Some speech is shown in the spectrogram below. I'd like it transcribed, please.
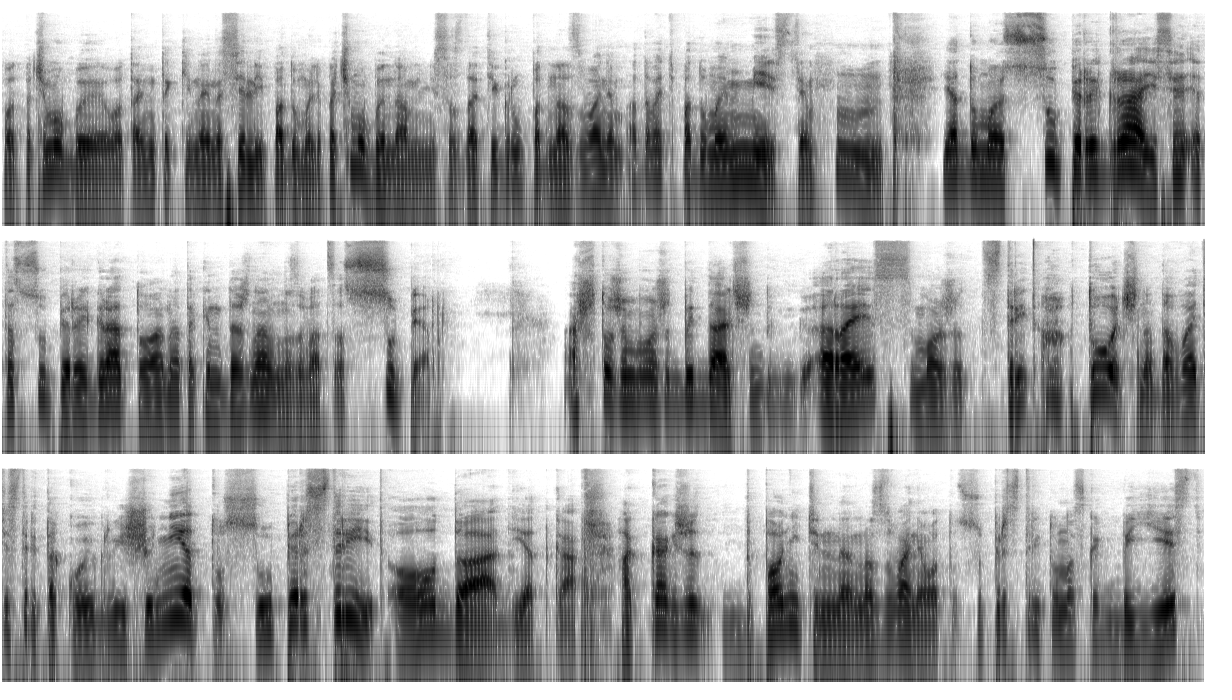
Вот почему бы, вот они такие, наверное, сели и подумали, почему бы нам не создать игру под названием, а давайте подумаем вместе. Хм, я думаю, супер игра, если это супер игра, то она так и должна называться супер. А что же может быть дальше? Рейс, может, стрит? Точно, давайте стрит. Такой игры еще нету. Супер стрит. О, да, детка. А как же дополнительное название? Вот супер стрит у нас как бы есть.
